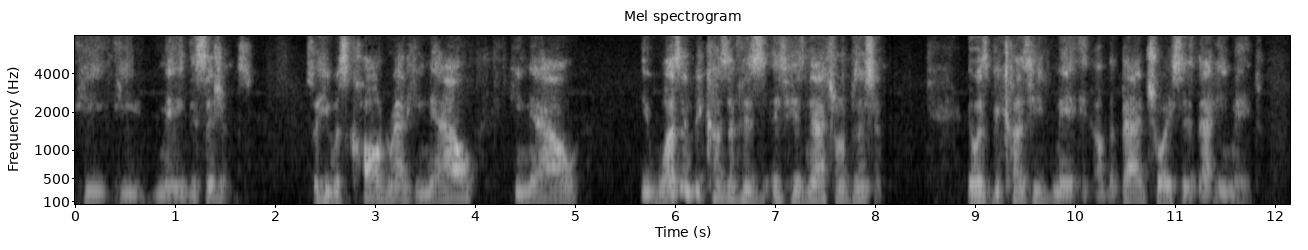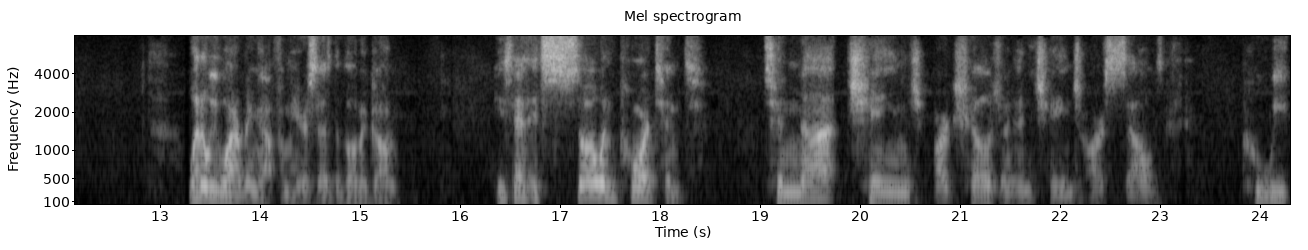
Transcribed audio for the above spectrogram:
he he made decisions. So he was called red. He now he now it wasn't because of his his, his natural position. It was because he made of the bad choices that he made. What do we want to bring out from here? Says the Gaon. He says it's so important to not change our children and change ourselves, who we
